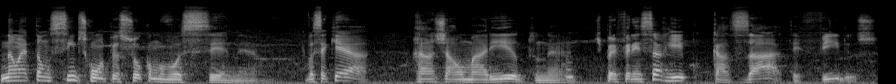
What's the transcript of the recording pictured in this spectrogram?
não é tão simples como uma pessoa como você, né? Você quer arranjar um marido, né? De preferência rico, casar, ter filhos.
